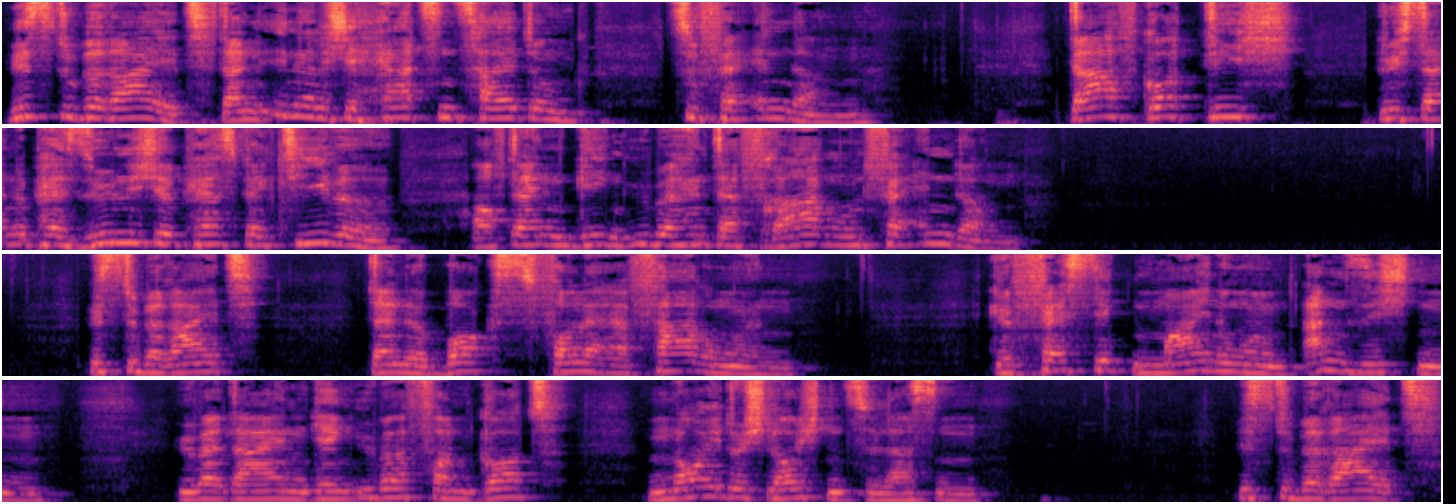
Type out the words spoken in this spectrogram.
Bist du bereit, deine innerliche Herzenshaltung zu verändern? Darf Gott dich durch seine persönliche Perspektive auf deinen Gegenüber hinterfragen und verändern? Bist du bereit, deine Box voller Erfahrungen, gefestigten Meinungen und Ansichten über dein Gegenüber von Gott neu durchleuchten zu lassen? Bist du bereit,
